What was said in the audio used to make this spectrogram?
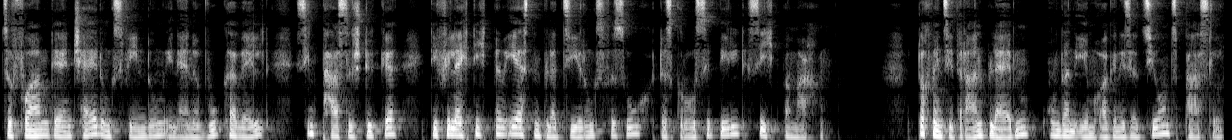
zur Form der Entscheidungsfindung in einer VUCA-Welt sind Puzzlestücke, die vielleicht nicht beim ersten Platzierungsversuch das große Bild sichtbar machen. Doch wenn Sie dranbleiben und an Ihrem Organisationspuzzle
